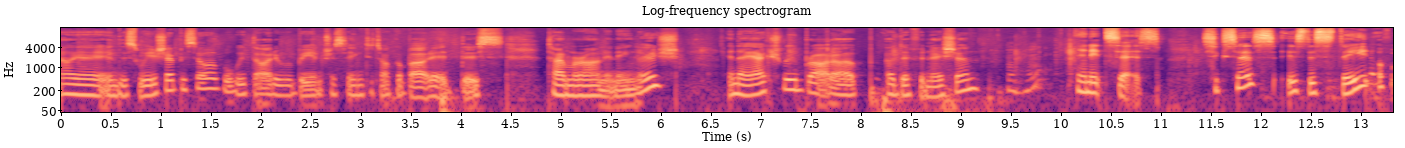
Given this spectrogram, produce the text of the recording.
uh, in the Swedish episode, but we thought it would be interesting to talk about it this time around in English. And I actually brought up a definition, and it says success is the state of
